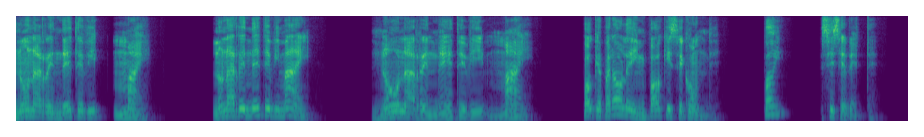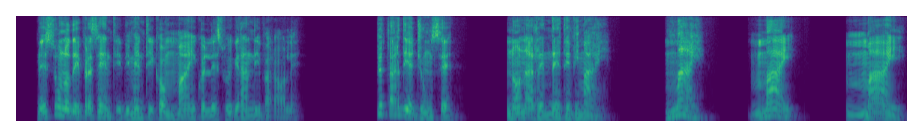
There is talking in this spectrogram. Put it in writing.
non arrendetevi mai. Non arrendetevi mai. Non arrendetevi mai. Poche parole in pochi secondi. Poi si sedette. Nessuno dei presenti dimenticò mai quelle sue grandi parole. Più tardi aggiunse Non arrendetevi mai. Mai. Mai. Mai.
